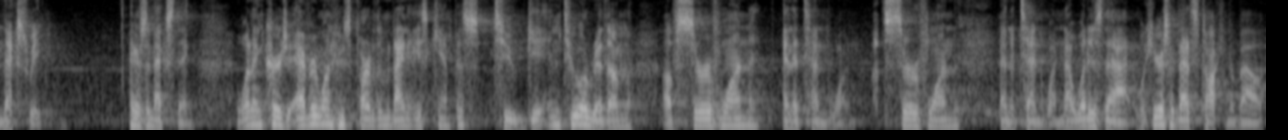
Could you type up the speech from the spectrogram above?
next week. Here's the next thing. I want to encourage everyone who's part of the Medina East campus to get into a rhythm of serve one and attend one, of serve one and attend one. Now, what is that? Well, here's what that's talking about.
